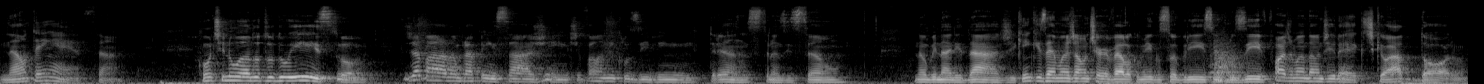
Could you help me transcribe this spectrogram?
Não tem essa. Continuando tudo isso, vocês já pararam pra pensar, gente? Falando inclusive em trans, transição, não binaridade. Quem quiser manjar um chervelo comigo sobre isso, inclusive, pode mandar um direct, que eu adoro.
